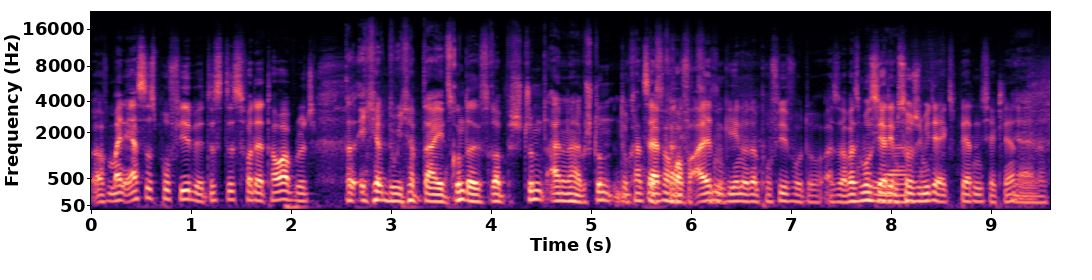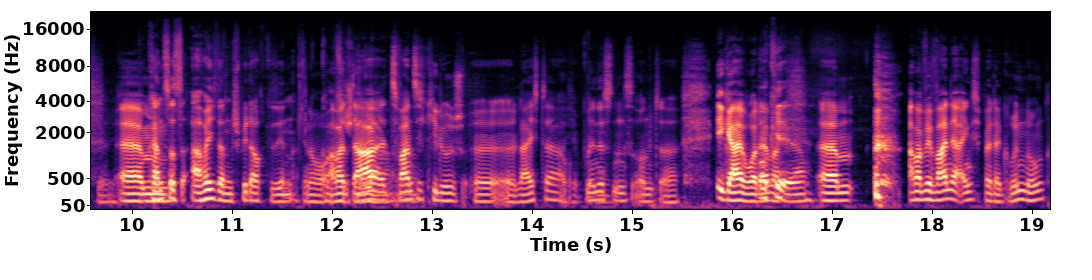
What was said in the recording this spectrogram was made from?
Auf mein erstes Profilbild, das ist das vor der Tower Bridge. Ich hab, du, ich habe da jetzt runter, das war bestimmt eineinhalb Stunden. Du kannst ja einfach kann auf Alben gehen oder ein Profilfoto. Also, aber das muss ich ja, dem Social Media Experten nicht erklären. Ja, natürlich. Ähm, du kannst das, habe ich dann später auch gesehen. Genau, Kommst aber da an. 20 Kilo äh, leichter mindestens und äh, egal, whatever. Okay, ja. ähm, aber wir waren ja eigentlich bei der Gründung.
